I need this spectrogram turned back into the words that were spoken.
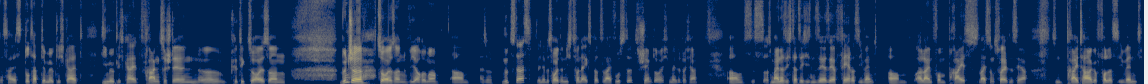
Das heißt, dort habt ihr Möglichkeit, die Möglichkeit, Fragen zu stellen, äh, Kritik zu äußern, Wünsche zu äußern, wie auch immer. Ähm, also nutzt das. Wenn ihr bis heute nichts von der Experts Live wusstet, schämt euch, meldet euch an. Ähm, es ist aus meiner Sicht tatsächlich ein sehr, sehr faires Event. Ähm, allein vom Preis-Leistungsverhältnis her. Es ist ein drei Tage volles Event.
